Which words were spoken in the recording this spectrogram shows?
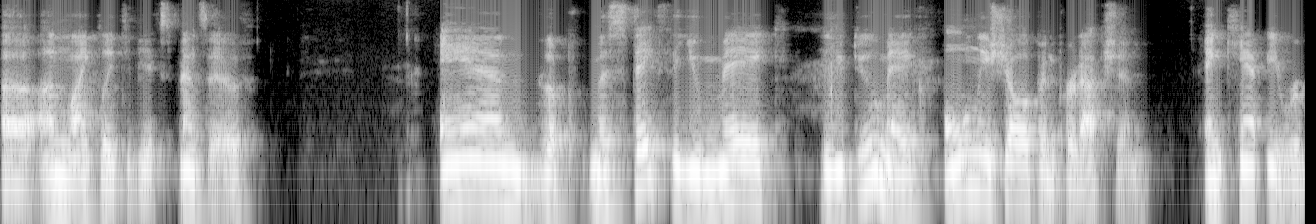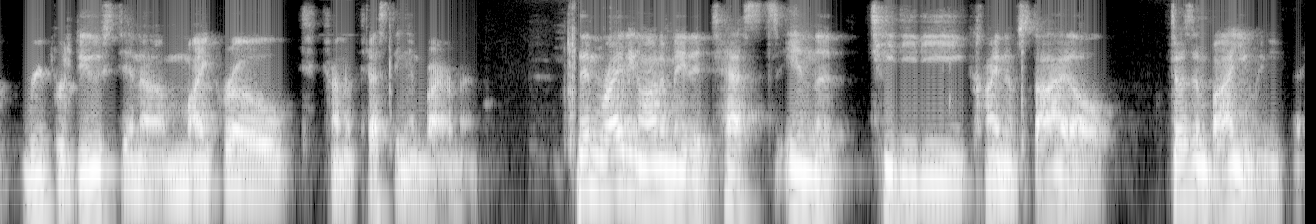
uh, unlikely to be expensive. And the mistakes that you make, that you do make, only show up in production and can't be re- reproduced in a micro kind of testing environment. Then writing automated tests in the TDD kind of style doesn't buy you anything.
